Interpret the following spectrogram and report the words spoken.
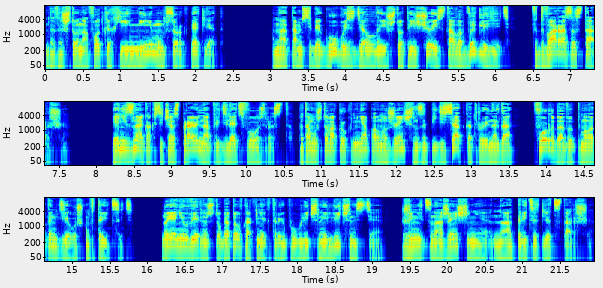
да ты что, на фотках ей минимум 45 лет. Она там себе губы сделала и что-то еще, и стала выглядеть в два раза старше. Я не знаю, как сейчас правильно определять возраст, потому что вокруг меня полно женщин за 50, которые иногда фору дадут молодым девушкам в 30. Но я не уверен, что готов, как некоторые публичные личности, жениться на женщине на 30 лет старше.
